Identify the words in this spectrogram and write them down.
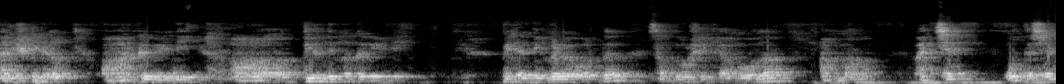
അനുഷ്ഠിക്കണം. ആർക്ക് വേണ്ടി? ആദ്യം നിങ്ങൾക്ക് വേണ്ടി. പിന്നെ നിങ്ങളെ ഓർത്ത് സന്തോഷിക്കാൻ പോകുന്ന അമ്മ അച്ഛൻ മുത്തശ്ശൻ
